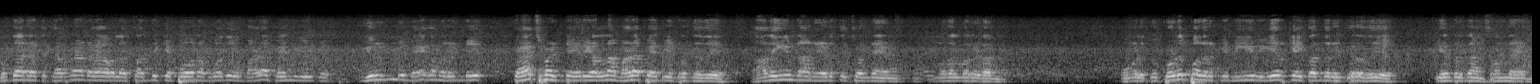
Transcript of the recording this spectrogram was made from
முந்தானத்து கர்நாடகாவில் சந்திக்க போன போது மழை பெஞ்சிட்டு இருண்டு மேகம் இருண்டு கேட்ச்மெண்ட் ஏரியாலாம் மழை பெஞ்சிட்டு இருந்தது. அதையும் நான் எடுத்து சொன்னேன் முதல்வரிடம். உங்களுக்கு கொடுப்பதற்கு நீர் இயற்கை தந்திருக்கிறது என்று நான் சொன்னேன்.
